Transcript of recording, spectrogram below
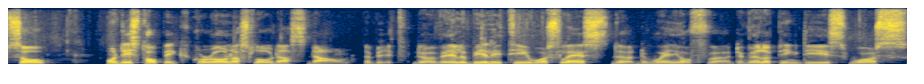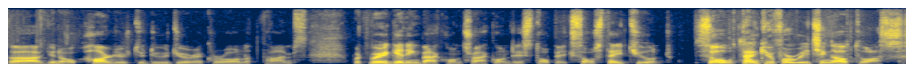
So on this topic, Corona slowed us down a bit. The availability was less, the, the way of uh, developing these was uh, you know, harder to do during Corona times. But we're getting back on track on this topic, so stay tuned. So thank you for reaching out to us.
